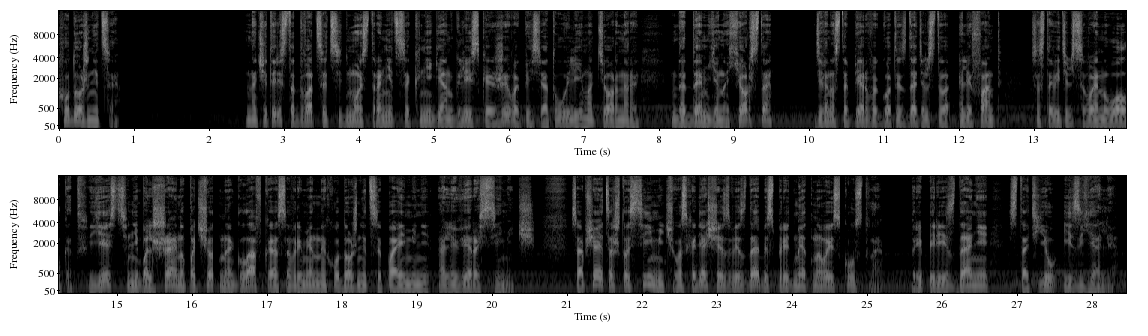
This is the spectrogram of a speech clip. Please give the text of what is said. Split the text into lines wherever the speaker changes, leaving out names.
Художницы. На 427 странице книги «Английская живопись» от Уильяма Тёрнера до Демьена Хёрста, 91 год издательства «Элефант», составитель Свен Уолкотт, есть небольшая, но почетная главка о современной художнице по имени Оливера Симич. Сообщается, что Симич – восходящая звезда беспредметного искусства. При переиздании статью изъяли.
